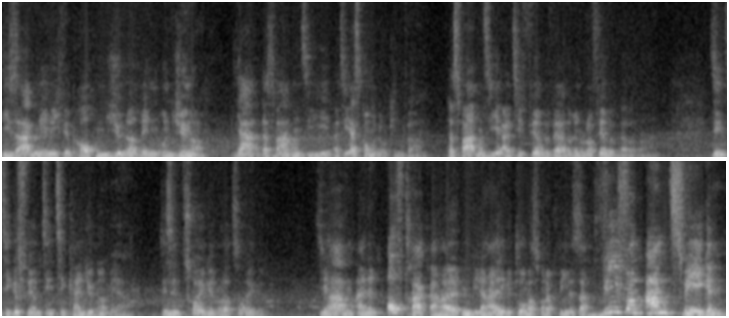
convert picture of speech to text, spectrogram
Die sagen nämlich, wir brauchen Jüngerinnen und Jünger. Ja, das waren sie, als sie Erstkommunionkind waren. Das waren sie, als sie Firmenbewerberin oder Firmenbewerber waren. Sind sie gefirmt, sind sie kein Jünger mehr. Sie sind Zeugin oder Zeuge. Sie haben einen Auftrag erhalten, wie der heilige Thomas von Aquinas sagt, wie von Amts wegen,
